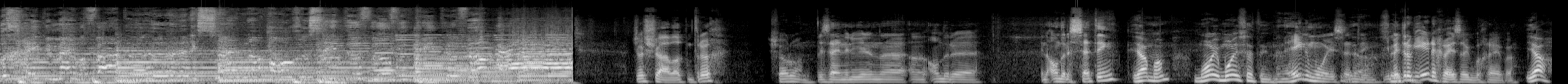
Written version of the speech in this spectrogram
begreep je mij wat vaker. Ik sluit mijn ogen, te veel verdriet, te veel pijn. Joshua, welkom terug. Sharon. We zijn nu in een, eh, een, andere, in een andere setting. Ja, man. Mooie, mooie setting. Een hele mooie setting. Ja, je bent er ook eerder geweest, heb ik begrepen. Ja,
